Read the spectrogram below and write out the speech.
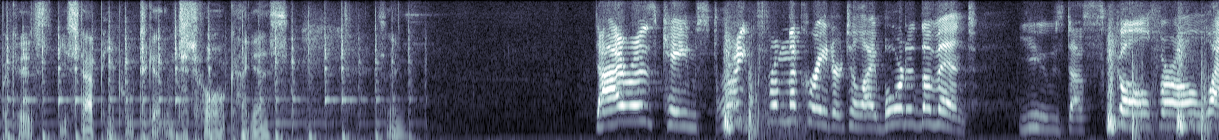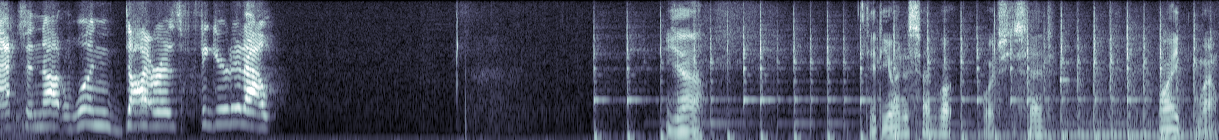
because you stab people to get them to talk, I guess. So Dyras came straight from the crater till I boarded the vent. Used a skull for a latch and not one Dyras figured it out. yeah. Did you understand what what she said? Why? Well,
